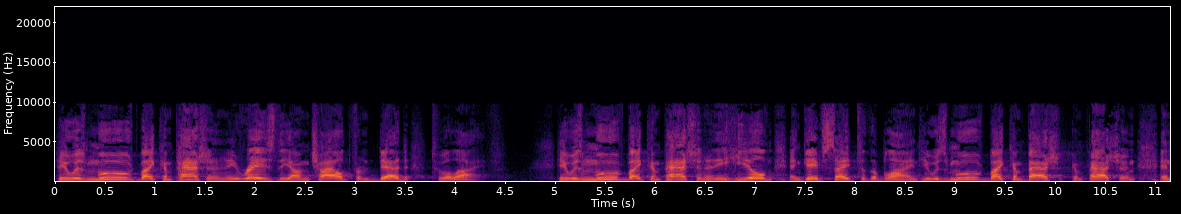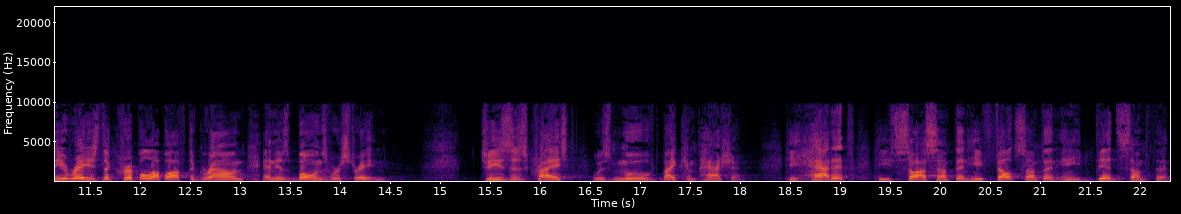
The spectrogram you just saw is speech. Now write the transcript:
He was moved by compassion and he raised the young child from dead to alive. He was moved by compassion and he healed and gave sight to the blind. He was moved by compassion and he raised the cripple up off the ground and his bones were straightened. Jesus Christ was moved by compassion. He had it, he saw something, he felt something, and he did something.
